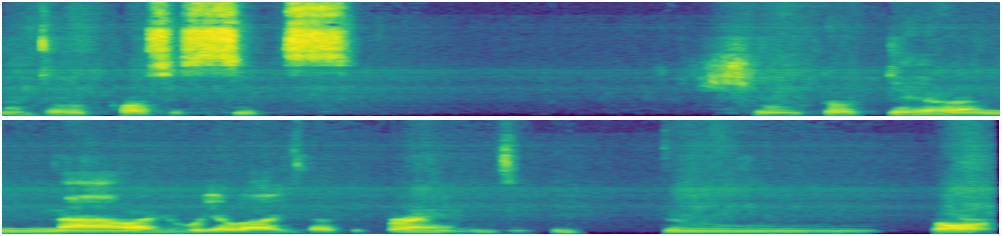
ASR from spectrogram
Mental process six should go there and now I realize that the brain is a bit too dark.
